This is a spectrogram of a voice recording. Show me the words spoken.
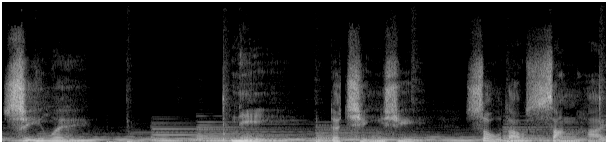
是因为你的情绪受到伤害，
